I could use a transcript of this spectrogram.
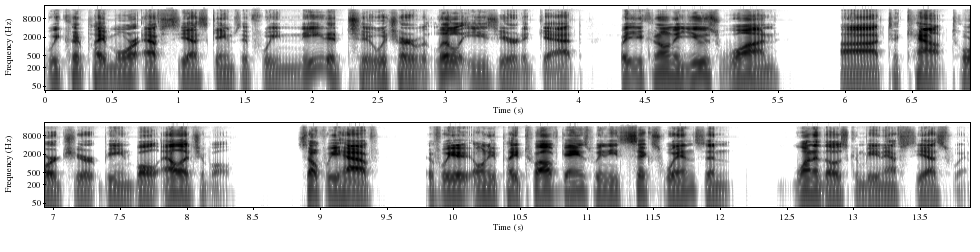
we could play more FCS games if we needed to, which are a little easier to get, but you can only use one uh, to count towards your being bowl eligible. So if we have, if we only play 12 games, we need six wins, and one of those can be an FCS win.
